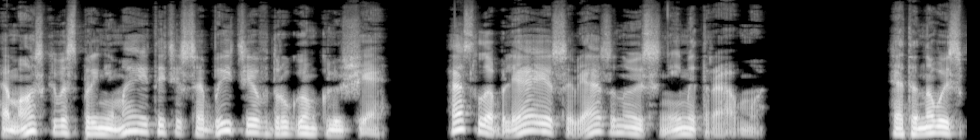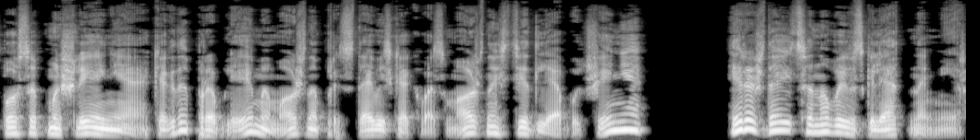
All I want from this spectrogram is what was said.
мозг воспринимает эти события в другом ключе, ослабляя связанную с ними травму. Это новый способ мышления, когда проблемы можно представить как возможности для обучения и рождается новый взгляд на мир.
